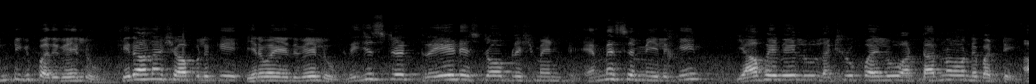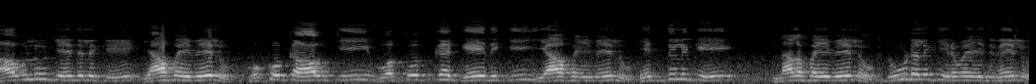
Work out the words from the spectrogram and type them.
ఇంటికి పదివేలు కిరాణా షాపులకి ఇరవై ఐదు వేలు రిజిస్టర్డ్ ట్రేడ్ ఎస్టాబ్లిష్మెంట్ ఎంఎస్ఎంఈలకి యాభై వేలు లక్ష రూపాయలు ఆ టర్న్ ఓవర్ని బట్టి ఆవులు గేదెలకి యాభై వేలు ఒక్కొక్క ఆవుకి ఒక్కొక్క గేదెకి యాభై వేలు ఎద్దులకి నలభై వేలు దూడలకి ఇరవై ఐదు వేలు.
